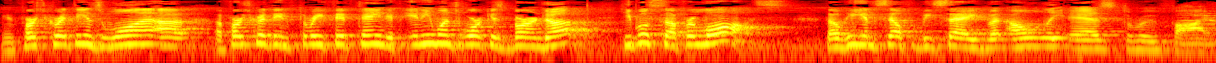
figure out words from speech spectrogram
In 1 Corinthians 1, uh, 1 Corinthians 3.15, if anyone's work is burned up, he will suffer loss though he himself will be saved, but only as through fire.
